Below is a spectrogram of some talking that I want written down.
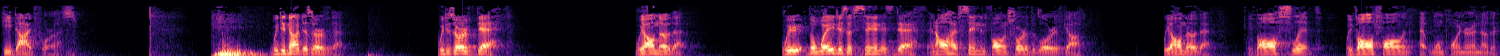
He died for us. We did not deserve that. We deserve death. We all know that. We, the wages of sin is death, and all have sinned and fallen short of the glory of God. We all know that. We've all slipped. We've all fallen at one point or another.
